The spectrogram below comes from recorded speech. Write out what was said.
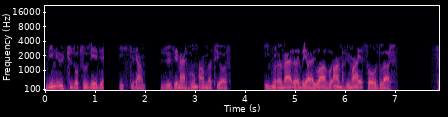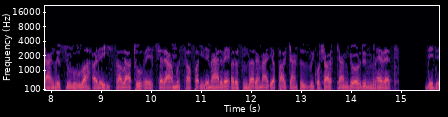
1337 İstilam Zühri merhum anlatıyor. İbn Ömer radıyallahu anhüma'ya sordular. Sen Resulullah aleyhissalatu ve selamı Safa ile Merve arasında remel yaparken hızlı koşarken gördün mü? Evet. Dedi.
